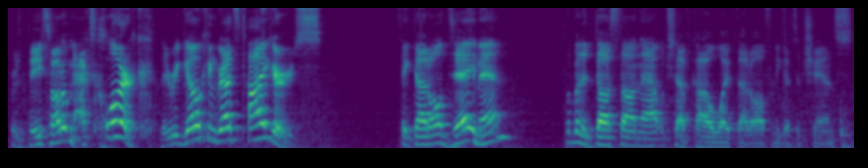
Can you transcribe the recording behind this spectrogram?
First base auto, Max Clark. There we go. Congrats, Tigers. Take that all day, man. A little bit of dust on that. We'll just have Kyle wipe that off when he gets a chance.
